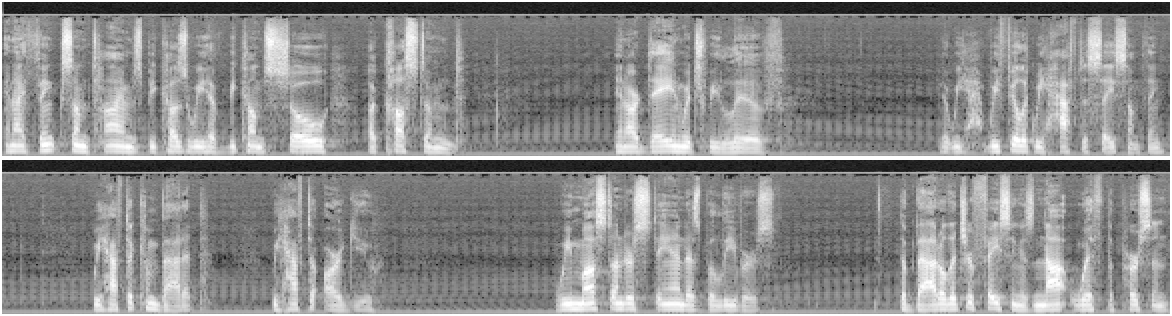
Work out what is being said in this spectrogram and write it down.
And I think sometimes because we have become so accustomed in our day in which we live that we, we feel like we have to say something, we have to combat it, we have to argue. We must understand as believers the battle that you're facing is not with the person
